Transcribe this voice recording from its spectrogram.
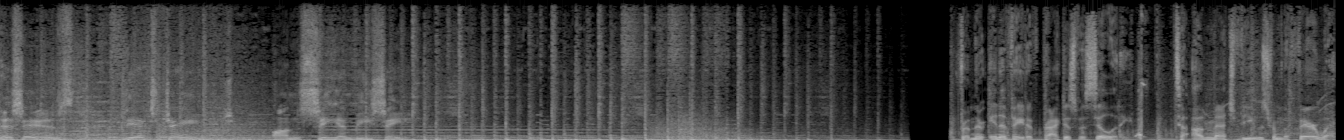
This is The Exchange on CNBC. From their innovative practice facility to unmatched views from the fairway,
